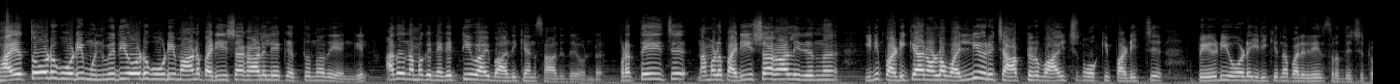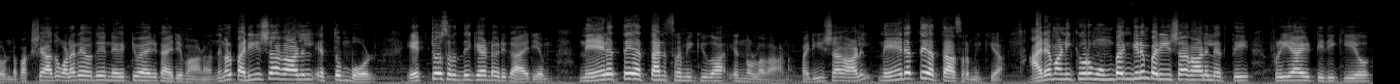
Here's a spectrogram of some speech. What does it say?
ഭയത്തോടുകൂടി മുൻവിധിയോടുകൂടിയുമാണ് മുൻവിധിയോടു കൂടിയുമാണ് പരീക്ഷാ ഹാളിലേക്ക് എത്തുന്നത് എങ്കിൽ അത് നമുക്ക് നെഗറ്റീവായി ബാധിക്കാൻ സാധ്യതയുണ്ട്. പ്രത്യേകിച്ച് നമ്മൾ പരീക്ഷാ ഹാളിൽ ഇരുന്ന് ഇനി പഠിക്കാനുള്ള വലിയൊരു ചാപ്റ്റർ വായിച്ചു നോക്കി പഠിച്ച് പേടിയോടെ ഇരിക്കുന്ന പലരെയും ശ്രദ്ധിച്ചിട്ടുണ്ട്. പക്ഷേ അത് വളരെയധികം നെഗറ്റീവായ ഒരു കാര്യമാണ്. നിങ്ങൾ പരീക്ഷാ ഹാളിൽ എത്തുമ്പോൾ ഏറ്റവും ശ്രദ്ധിക്കേണ്ട ഒരു കാര്യം നേരത്തെ എത്താൻ ശ്രമിക്കുക എന്നുള്ളതാണ്. പരീക്ഷാ ഹാളിൽ നേരത്തെ എത്താൻ ശ്രമിക്കുക. അരമണിക്കൂർ മുമ്പെങ്കിലും പരീക്ഷാ ഹാളിൽ എത്തി ഫ്രീ ആയിട്ടിരിക്കുകയോ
